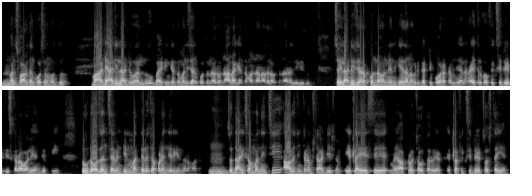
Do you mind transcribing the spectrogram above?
ఉమ్, మన స్వార్థం కోసం వద్దు. మా డాడీ లాంటి వాళ్ళు బయట ఇంకెంతమంది చనిపోతున్నారో నాలాగా ఎంతమంది అనాథలు అవుతున్నారో తెలియదు సో ఇలాంటివి జరగకుండా ఉండేందుకు ఏదైనా ఒకటి గట్టి పోరాటం చేయాలి? రైతులకు ఒక ఫిక్స్డ్ రేట్ తీసుకురావాలి అని చెప్పి టూ థౌజండ్ సెవెంటీన్ మధ్యలో చెప్పడం జరిగింది అనమాట ఉమ్, సో దానికి సంబంధించి ఆలోచించడం స్టార్ట్ చేసినాం. ఎట్లా వేస్తే అప్రోచ్ అవుతారు? ఎట్- ఎట్లా ఫిక్స్డ్ రేట్స్ వస్తాయి అని.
